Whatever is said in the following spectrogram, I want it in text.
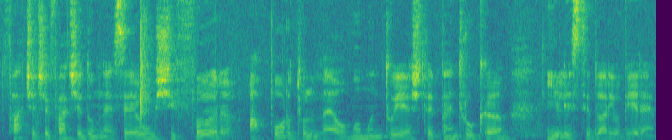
face ce face Dumnezeu și fără aportul meu mă mântuiește pentru că El este doar iubire.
